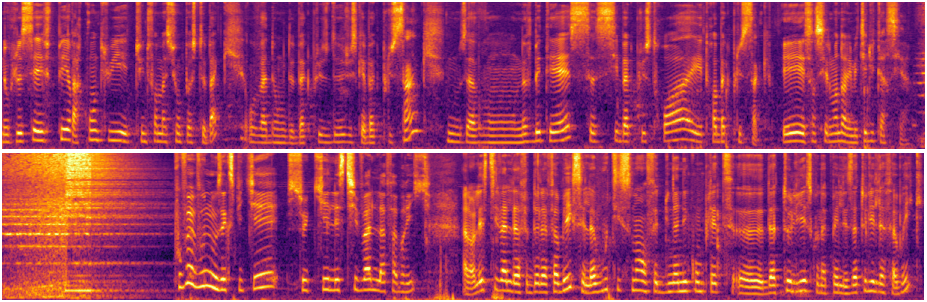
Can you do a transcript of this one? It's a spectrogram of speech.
Donc le CFP, par contre, lui, est une formation post-bac. On va donc de bac plus 2 jusqu'à bac plus 5. Nous avons 9 BTS, 6 bac plus 3 et 3 bac plus 5. Et essentiellement dans les métiers du tertiaire. Pouvez-vous nous expliquer ce qu'est l'Estival La Fabrique? Alors l'Estival de la Fabrique, c'est l'aboutissement en fait d'une année complète euh, d'ateliers, ce qu'on appelle les ateliers de la fabrique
